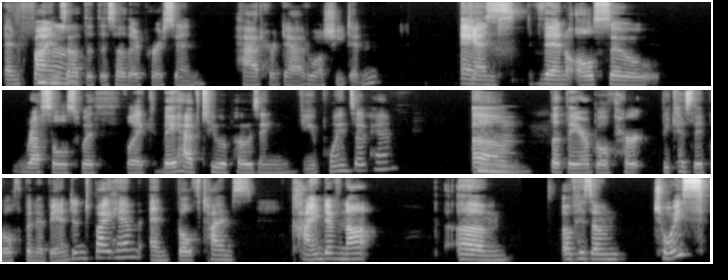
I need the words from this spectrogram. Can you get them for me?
and finds Mhm. out that this other person had her dad while she didn't and Yes. then also wrestles with like they have two opposing viewpoints of him um Mhm. but they are both hurt because they've both been abandoned by him and both times kind of not um of his own choice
